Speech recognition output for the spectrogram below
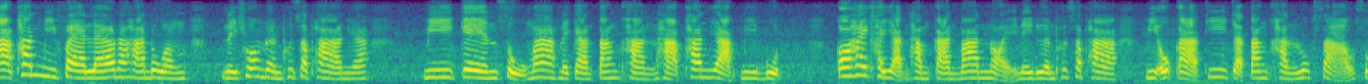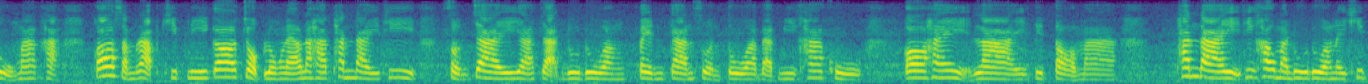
หากท่านมีแฟนแล้วนะคะ ดวงในช่วงเดือนพฤษภาเนี้ยมีเกณฑ์สูงมากในการตั้งครรภ์หากท่านอยากมีบุตร ก็ให้ขยันทำการบ้านหน่อยในเดือนพฤษภา มีโอกาสที่จะตั้งครรภ์ลูกสาวสูงมากค่ะ ก็สำหรับคลิปนี้ก็จบลงแล้วนะคะ ท่านใดที่สนใจอยากจะดูดวงเป็นการส่วนตัวแบบมีค่าครู ก็ให้ไลน์ติดต่อมา ท่านใดที่เข้ามาดูดวงในคลิป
